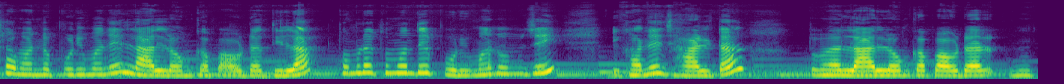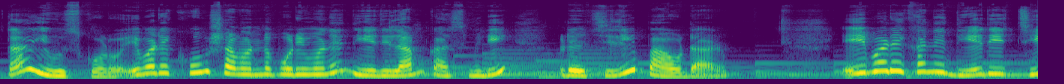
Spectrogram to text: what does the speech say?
সামান্য পরিমাণে লাল লঙ্কা পাউডার দিলাম। তোমরা তোমাদের পরিমাণ অনুযায়ী এখানে ঝালটা, তোমরা লাল লঙ্কা পাউডারটা ইউজ করো। এবারে খুব সামান্য পরিমাণে দিয়ে দিলাম কাশ্মীরি রেড চিলি পাউডার এইবার এখানে দিয়ে দিচ্ছি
